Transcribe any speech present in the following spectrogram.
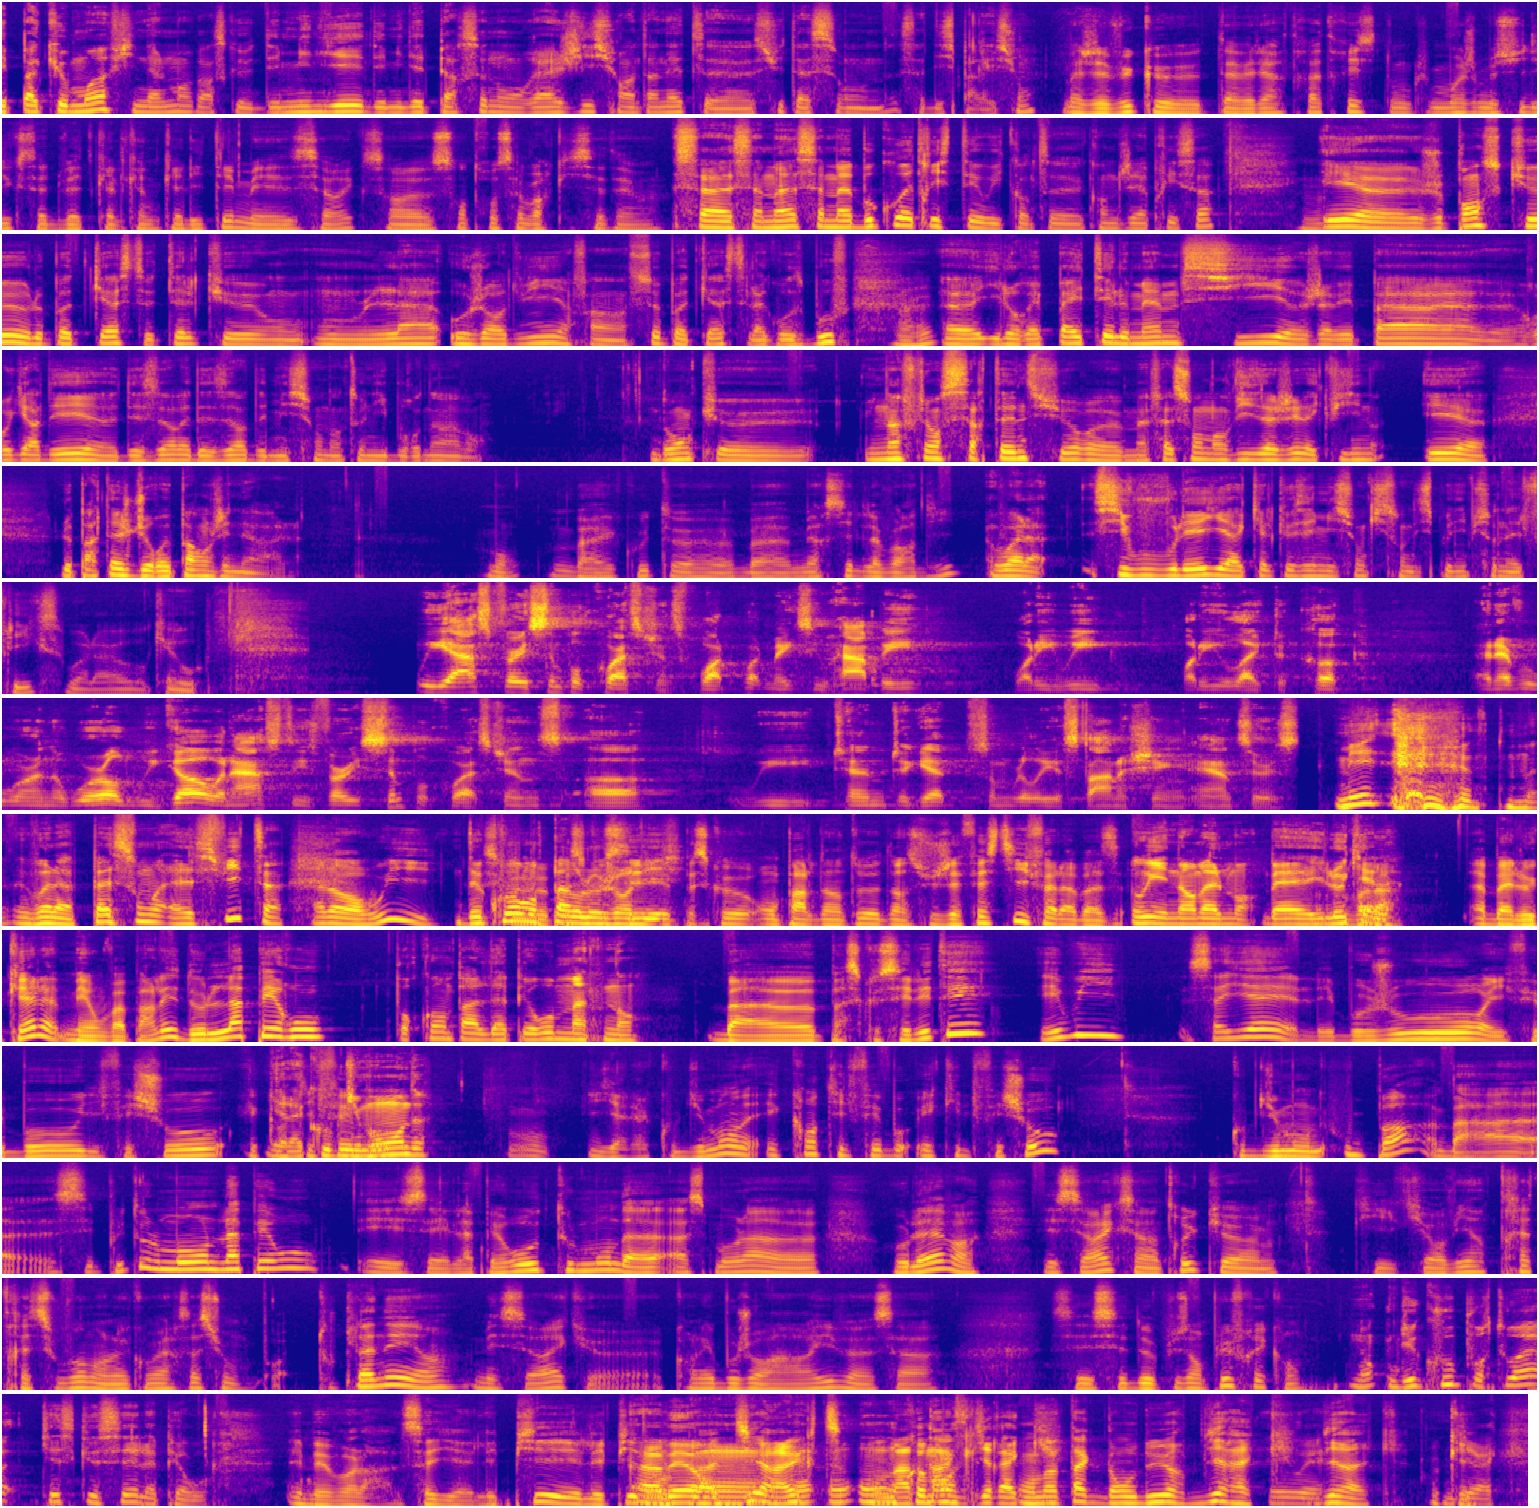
et pas que moi finalement, parce que des milliers, et des milliers de personnes ont réagi sur Internet euh, suite à son, sa disparition. Bah, J'ai vu que tu avais l'air très triste, donc moi je me suis dit que ça devait être quelqu'un de qualité, mais c'est vrai que sans, sans trop savoir qui c'était. ouais. Ça, m'a, ça m'a beaucoup attristé, oui, quand, euh, quand j'ai appris ça. Mm. Et euh, je pense que le podcast tel qu'on on, l'a aujourd'hui, enfin ce podcast, La Grosse Bouffe, Ouais. il n'aurait pas été le même si j'avais pas regardé des heures et des heures d'émissions d'Anthony Bourdin avant. Donc, euh, une influence certaine sur euh, ma façon d'envisager la cuisine et euh, le partage du repas en général. Bon, bah écoute, euh, bah, merci de l'avoir dit. Voilà, si vous voulez, il y a quelques émissions qui sont disponibles sur Netflix, voilà, au cas où. We ask very simple questions. What, what makes you happy? What do you eat? What do you like to cook? And everywhere in the world we go and ask these very simple questions uh, we tend to get some really astonishing answers. Mais voilà, passons à la suite. Alors oui. De quoi que- on parle aujourd'hui? Parce qu'on parle d'un sujet festif à la base. Oui, normalement. Ben, lequel? Voilà. Ah bah lequel? Mais on va parler de l'apéro. Pourquoi on parle d'apéro maintenant? Bah euh, parce que c'est l'été. Et oui, ça y est, les beaux jours, il fait beau, il fait chaud. Et Il y quand a la Coupe du beau- Monde. Il y a la Coupe du Monde et quand il fait beau et qu'il fait chaud, Coupe du Monde ou pas, bah c'est plutôt le moment de l'apéro. Et c'est l'apéro, tout le monde a, a ce mot-là euh, aux lèvres. Et c'est vrai que c'est un truc euh, qui, qui revient très très souvent dans les conversations. Bon, toute l'année, hein, mais c'est vrai que quand les beaux jours arrivent, ça, c'est de plus en plus fréquent. Donc, du coup, pour toi, qu'est-ce que c'est l'apéro? Et ben voilà, ça y est, les pieds, les pieds Ah dans ben, le plat on- direct. on- on attaque, commence direct. On attaque dans le dur direct. Eh ouais. Direct. Ok. Direct.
